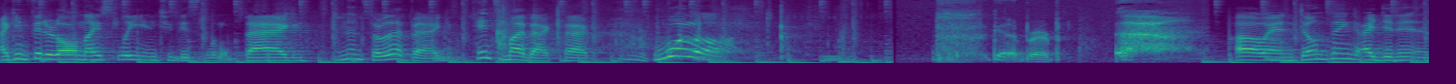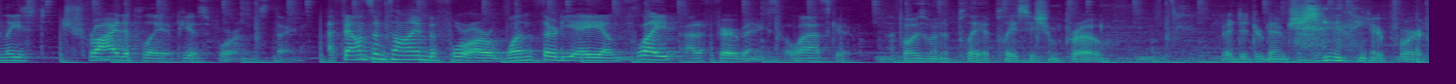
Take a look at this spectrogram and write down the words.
I can fit it all nicely into this little bag and then throw that bag into my backpack. Voila! Got a burp. Oh, and don't think I didn't at least try to play a PS4 on this thing. I found some time before our 1.30 a.m. flight out of Fairbanks, Alaska. I've always wanted to play a PlayStation Pro. Red Dead Redemption in the airport.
